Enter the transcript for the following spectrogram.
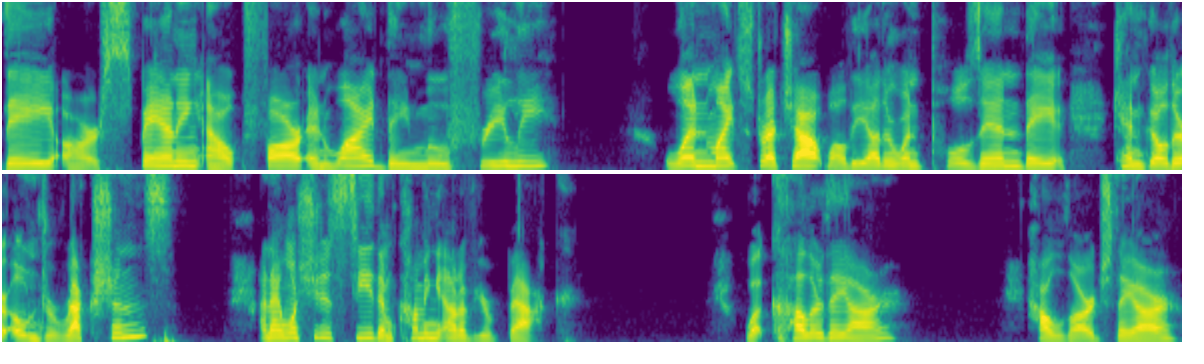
They are spanning out far and wide, they move freely. One might stretch out while the other one pulls in. They can go their own directions. And I want you to see them coming out of your back. What color they are, how large they are.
